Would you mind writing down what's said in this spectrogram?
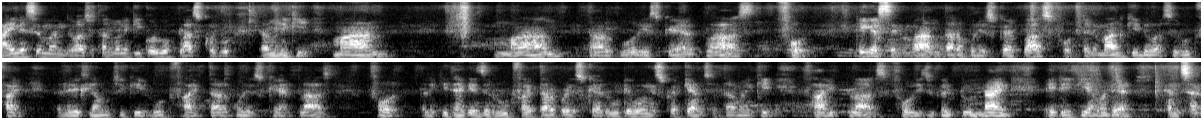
মাইনাসের মান দেওয়া আছে, তার মানে কি করব? প্লাস করব। তার মানে কি? মান মান তারপর স্কোয়ার প্লাস ফোর ঠিক আছে? মান, তার উপর স্কোয়ার প্লাস ফোর তাহলে মান কি দেওয়া আছে? রুট ফাইভ তাহলে লিখলাম হচ্ছে কি রুট ফাইভ তার উপর স্কোয়ার প্লাস ফোর তাহলে কি থাকে যে রুট ফাইভ তার উপরে স্কোয়ার রুট এবং স্কোয়ার ক্যান্সেল তার মানে কি? Five plus four equal to nine এটাই কি আমাদের অ্যান্সার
